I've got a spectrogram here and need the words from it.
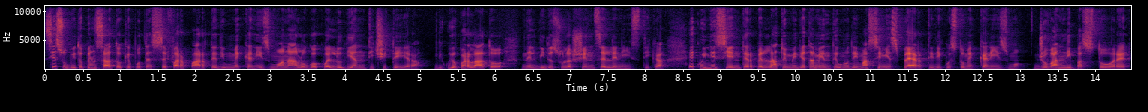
si è subito pensato che potesse far parte di un meccanismo analogo a quello di Anticitera, di cui ho parlato nel video sulla scienza ellenistica, e quindi si è interpellato immediatamente uno dei massimi esperti di questo meccanismo, Giovanni Pastore,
